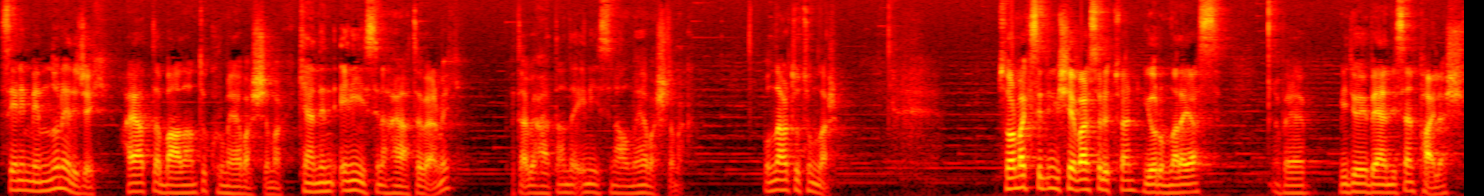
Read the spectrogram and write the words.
seni memnun edecek, hayatla bağlantı kurmaya başlamak, kendinin en iyisini hayata vermek ve tabii hayattan da en iyisini almaya başlamak. Bunlar tutumlar. Sormak istediğin bir şey varsa lütfen yorumlara yaz ve videoyu beğendiysen paylaş.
